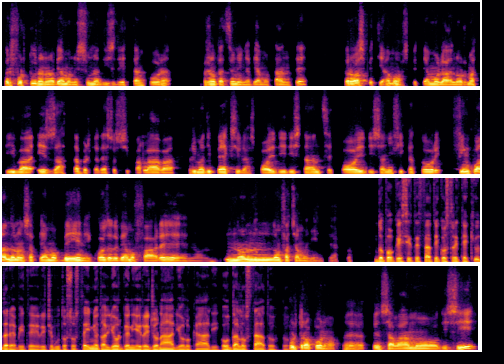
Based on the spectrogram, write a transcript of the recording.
Per fortuna non abbiamo nessuna disdetta ancora. Prenotazioni ne abbiamo tante però aspettiamo, aspettiamo la normativa esatta perché adesso si parlava prima di Pexilas, poi di distanze, poi di sanificatori. Fin quando non sappiamo bene cosa dobbiamo fare, non, non, non facciamo niente. Ecco. Dopo che siete stati costretti a chiudere, avete ricevuto sostegno dagli organi regionali o locali o dallo Stato? Purtroppo no, eh, pensavamo di sì,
